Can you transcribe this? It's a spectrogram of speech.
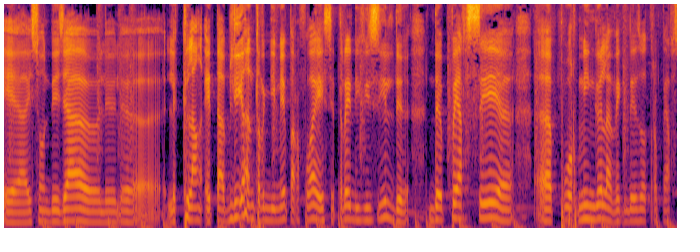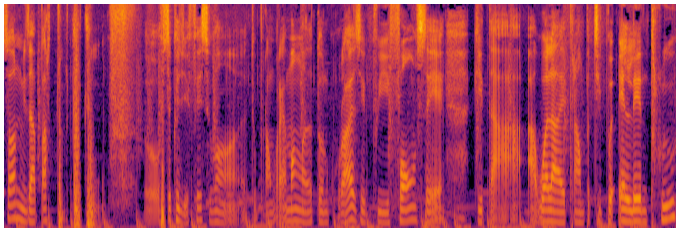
euh, ils sont déjà euh, le, le, clan établi, entre guillemets, parfois, et c'est très difficile de, de percer euh, pour mingle avec des autres personnes, mis à part tout, tout, tout. ce que j'ai fait souvent, tu prends vraiment ton courage et puis fonce et quitte à, à voilà, être un petit peu l'intrus.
